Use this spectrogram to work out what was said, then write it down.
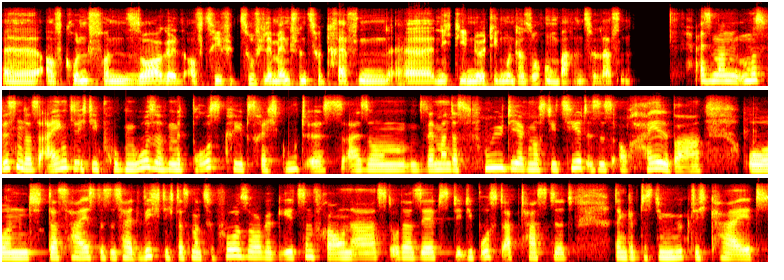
äh, aufgrund von Sorge auf zu, viele Menschen zu treffen, äh, nicht die nötigen Untersuchungen machen zu lassen? Also man muss wissen, dass eigentlich die Prognose mit Brustkrebs recht gut ist. Also wenn man das früh diagnostiziert, ist es auch heilbar. Und das heißt, es ist halt wichtig, dass man zur Vorsorge geht, zum Frauenarzt oder selbst die, die Brust abtastet. Dann gibt es die Möglichkeit,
